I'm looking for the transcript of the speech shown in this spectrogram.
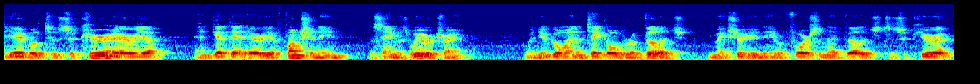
be able to secure an area and get that area functioning the same as we were trained. When you go in and take over a village, you make sure you need a force in that village to secure it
